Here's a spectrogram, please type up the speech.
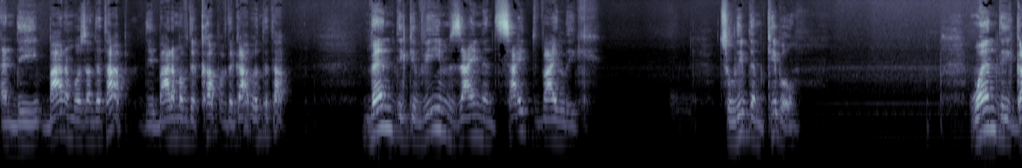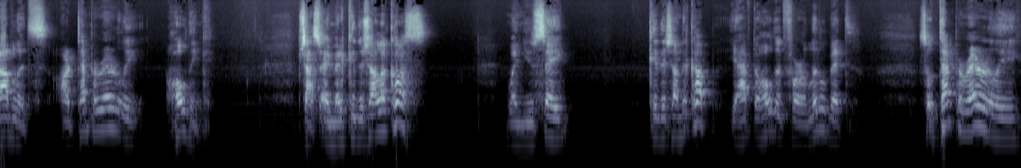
and the bottom was on the top. The bottom of the cup of the goblet, the top. Wenn die Gewim seinen zeitweilig to leave them kibble when the goblets are temporarily holding. When you say kiddush on the cup, you have to hold it for a little bit. So temporarily,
